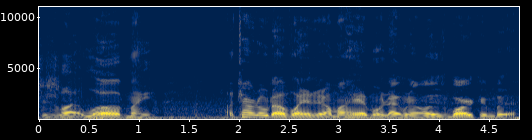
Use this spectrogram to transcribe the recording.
just like love me. A turtle dove landed on my head one day when I was working, but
